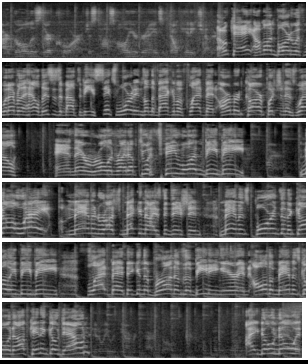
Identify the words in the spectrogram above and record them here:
Our goal is their core. Just toss all your grenades and don't hit each other. okay, I'm on board with whatever the hell this is about to be. Six wardens on the back of a flatbed, armored car pushing as well. And they're rolling right up to a T1 BB. No way! Mammon Rush Mechanized Edition. Mammon's pouring to the Collie BB. Flatbed taking the brunt of the beating here, and all the Mammon's going off. Can it go down? I don't know it.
